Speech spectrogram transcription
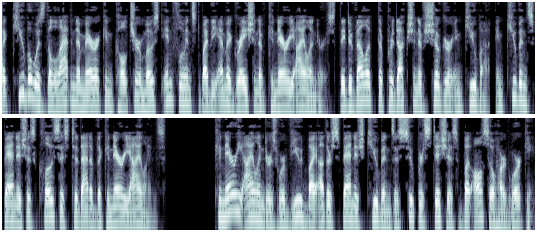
But Cuba was the Latin American culture most influenced by the emigration of Canary Islanders they developed the production of sugar in Cuba, and Cuban Spanish is closest to that of the Canary Islands. Canary Islanders were viewed by other Spanish Cubans as superstitious but also hardworking.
